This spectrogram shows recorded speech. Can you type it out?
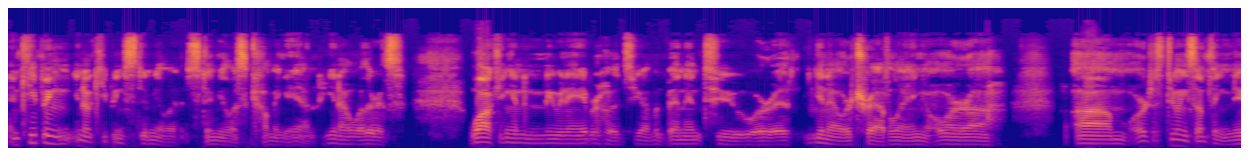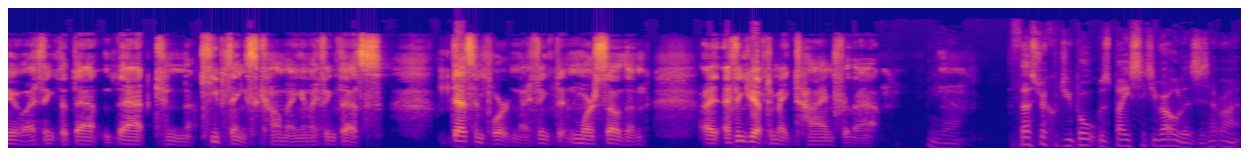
and keeping you know keeping stimulus stimulus coming in, you know, whether it's walking into new neighborhoods you haven't been into, or you know, or traveling, or uh, um, or just doing something new. I think that, that that can keep things coming, and I think that's that's important. I think that more so than I, I think you have to make time for that. Yeah. The first record you bought was Bay City Rollers, is that right?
